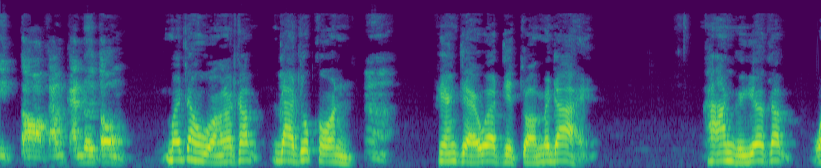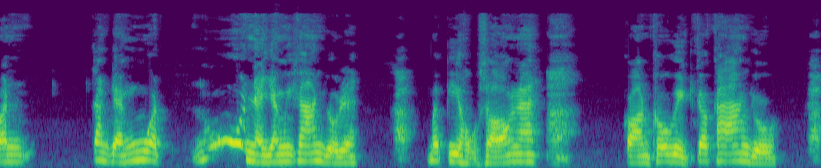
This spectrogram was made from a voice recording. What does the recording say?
ติดต่อกันกันโดยตรง ไม่ต้องห่วงแล้วครับ ได้ทุกคนอ่าเพียงแต่ว่าติดต่อไม่ได้ค้างอยู่เยอะครับ วันตั้งแต่งวดนู้นเนี่ยยังมีค้างอยู่เลย ครับ เมื่อปีหกสองนะอ่าก่อนโควิดก็ค้างอยู่ ครับ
